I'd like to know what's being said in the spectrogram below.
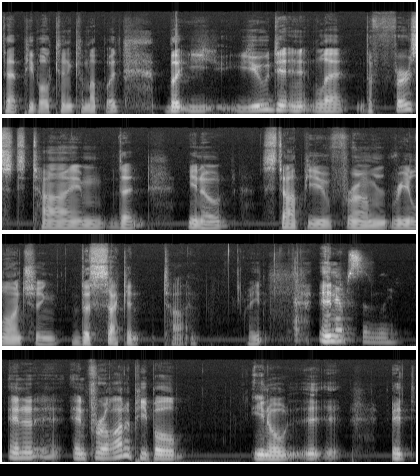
that people can come up with, but you, you didn't let the first time that you know stop you from relaunching the second time right? And, Absolutely. And uh, and for a lot of people, you know, it, it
